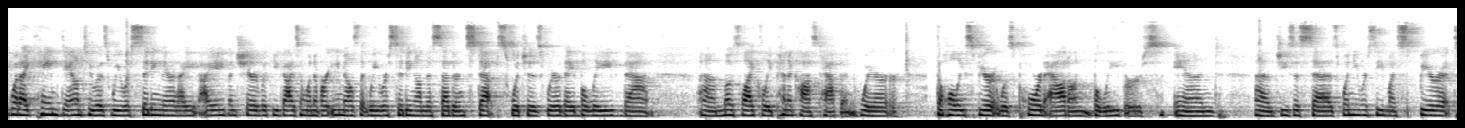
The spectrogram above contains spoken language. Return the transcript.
What I came down to as we were sitting there, and I, I even shared with you guys in one of our emails that we were sitting on the southern steps, which is where they believe that um, most likely Pentecost happened, where the Holy Spirit was poured out on believers and uh, Jesus says, When you receive my spirit,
